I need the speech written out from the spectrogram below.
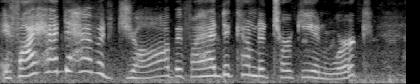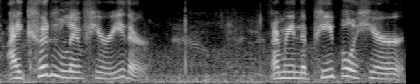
If I had to have a job, if I had to come to Turkey and work, I couldn't live here either. I mean, the people here,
